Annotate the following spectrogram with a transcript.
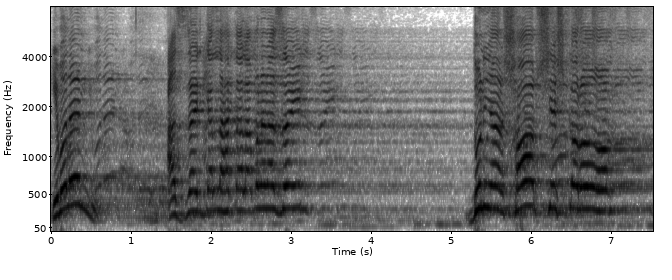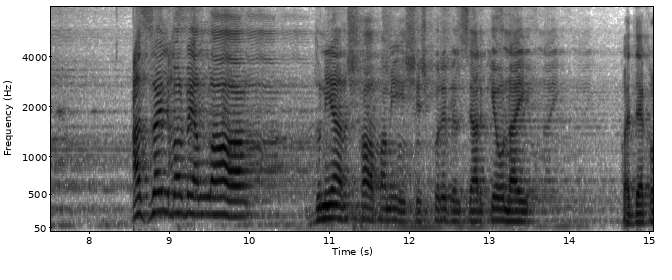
কি বলেন? আজরাইলকে আল্লাহ তাআলা বলেন, আজরাইল, দুনিয়ার সব শেষ করো। আজরাইল বলবে, আল্লাহ, দুনিয়ার সব আমি শেষ করে ফেলছি, আর কেউ নাই। দেখো,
